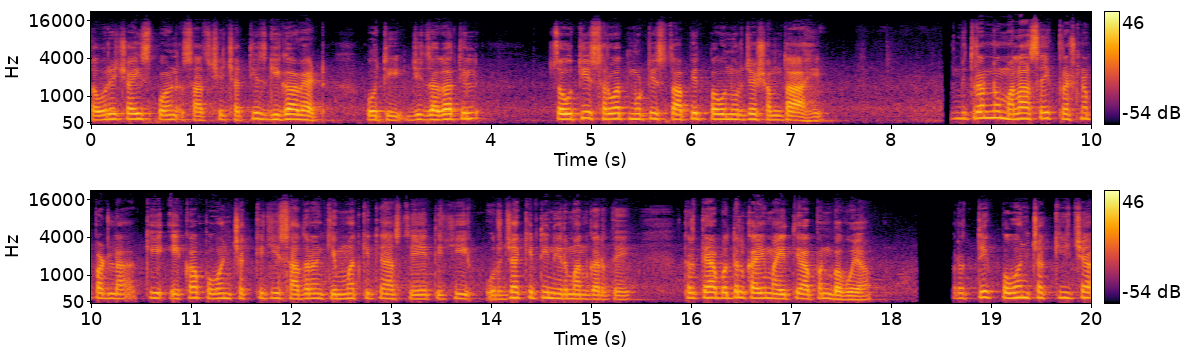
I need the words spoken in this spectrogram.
चौवेचाळीस पॉईंट सातशे छत्तीस गिगावॅट होती जी जगातील चौथी सर्वात मोठी स्थापित पवन ऊर्जा क्षमता आहे. मित्रांनो मला असा एक प्रश्न पडला की एका पवनचक्कीची साधारण किंमत किती असते? तिची ऊर्जा किती निर्माण करते? तर त्याबद्दल काही माहिती आपण बघूया. प्रत्येक पवनचक्कीच्या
